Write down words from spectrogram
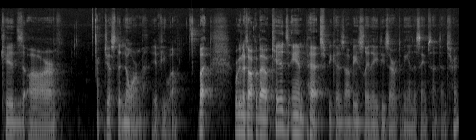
kids are just the norm, if you will. But we're going to talk about kids and pets because obviously they deserve to be in the same sentence, right?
